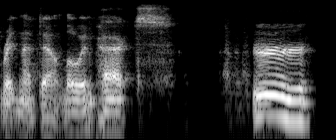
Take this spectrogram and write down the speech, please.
writing that down, low impact. er,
